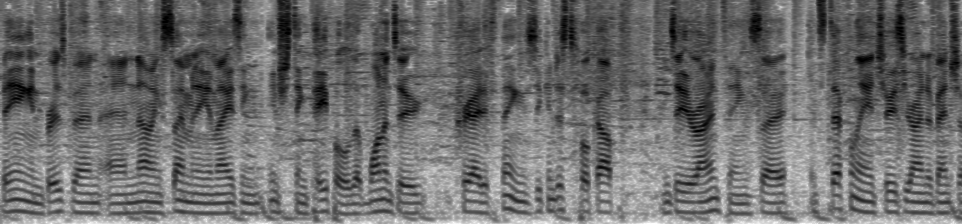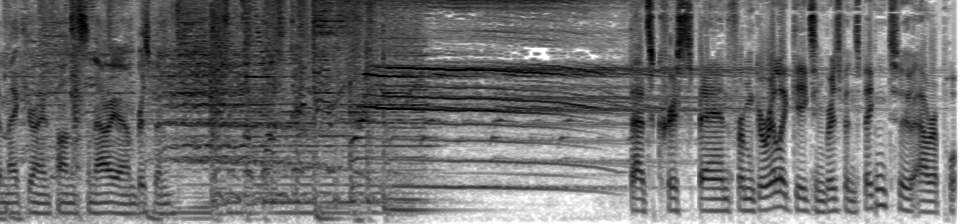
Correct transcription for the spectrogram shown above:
being in Brisbane and knowing so many amazing, interesting people that want to do creative things, you can just hook up and do your own thing. So it's definitely a choose your own adventure, make your own fun scenario in Brisbane. That's Kris Spann from Guerrilla Gigs in Brisbane speaking to our reporter.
